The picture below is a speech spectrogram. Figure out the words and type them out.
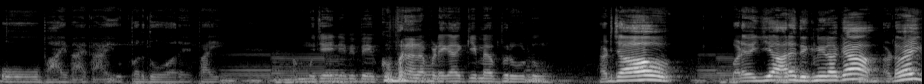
ओ भाई भाई भाई, ऊपर दो और है, भाई। अब मुझे इन्हें भी बेवकूफ़ बनाना पड़ेगा कि मैं ब्रूट हूँ। हट जाओ। बड़े भैया, आ रहे दिख नहीं रहा क्या? हटो भाई।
